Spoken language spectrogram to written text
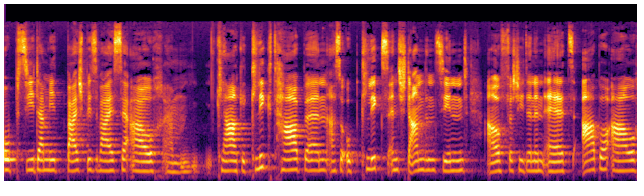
ob sie damit beispielsweise auch ähm, klar geklickt haben, also ob Klicks entstanden sind auf verschiedenen Ads, aber auch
